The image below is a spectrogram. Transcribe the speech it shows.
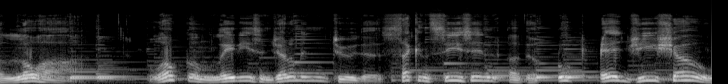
Aloha. Welcome, ladies and gentlemen, to the second season of the Ook Edgy Show.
